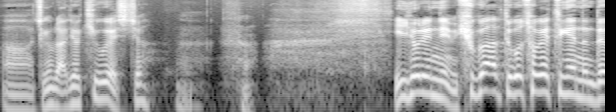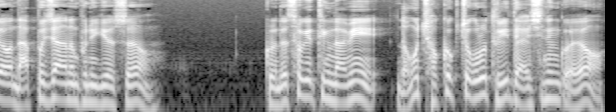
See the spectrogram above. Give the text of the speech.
어, 지금 라디오 키고 계시죠? 네. 이효리님, 휴가 앞두고 소개팅 했는데요. 나쁘지 않은 분위기였어요. 그런데 소개팅남이 너무 적극적으로 들이대시는 거예요.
